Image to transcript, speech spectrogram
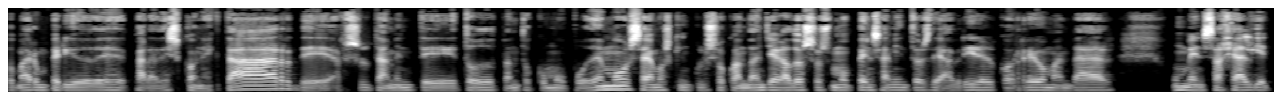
tomar un periodo para desconectar de absolutamente todo tanto como podemos. Sabemos que incluso cuando han llegado esos pensamientos de abrir el correo, mandar un mensaje a alguien,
